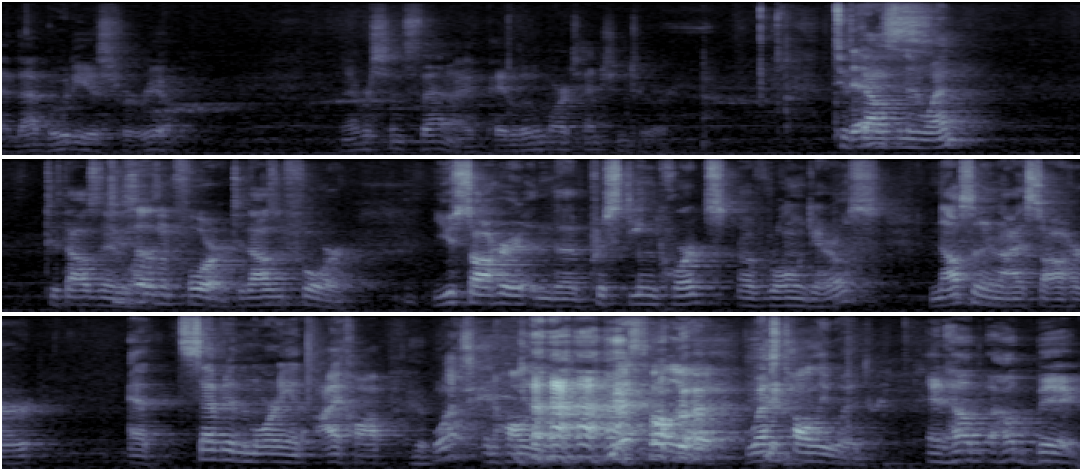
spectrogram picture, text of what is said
And that booty is for real. And ever since then, I paid a little more attention to her. 2000 and when? 2001. 2004. 2004. You saw her in the pristine courts of Roland Garros. Nelson and I saw her at 7 in the morning at IHOP What? in Hollywood, West Hollywood. West Hollywood. And how how big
